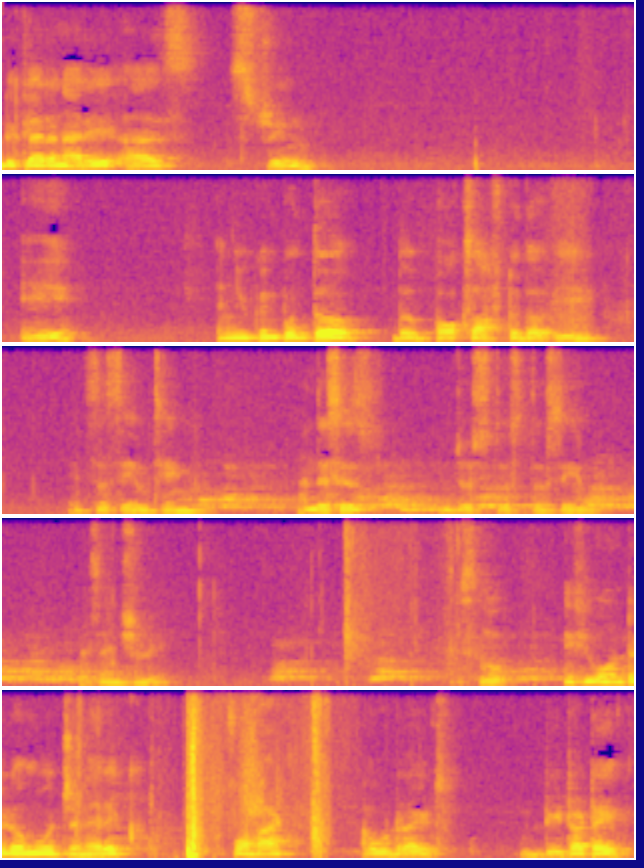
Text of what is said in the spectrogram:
declare an array as string a and you can put the the box after the a. It's the same thing. And this is just, just the same essentially so if you wanted a more generic format I would write data type.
